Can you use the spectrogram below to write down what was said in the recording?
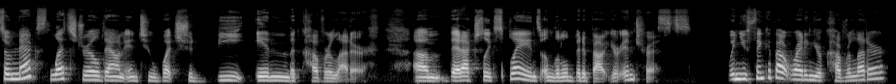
So, next, let's drill down into what should be in the cover letter um, that actually explains a little bit about your interests. When you think about writing your cover letter,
